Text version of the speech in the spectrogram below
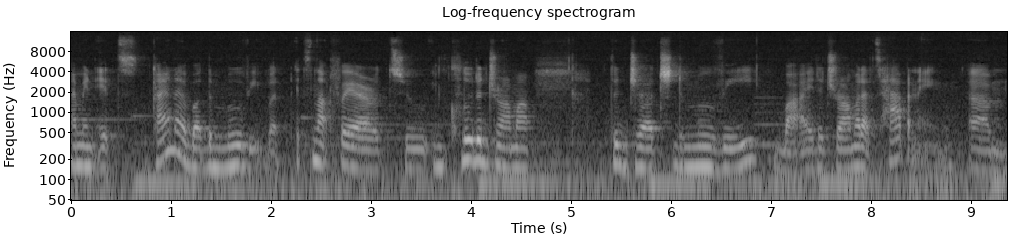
I mean, it's kind of about the movie, but it's not fair to include a drama to judge the movie by the drama that's happening. Um,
